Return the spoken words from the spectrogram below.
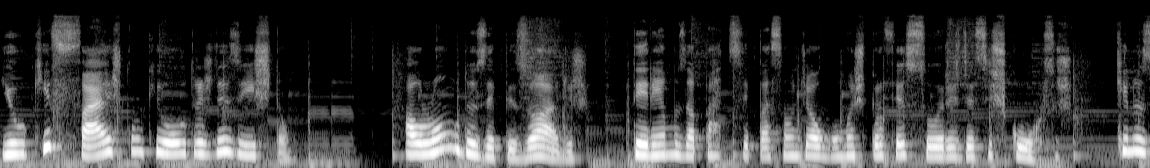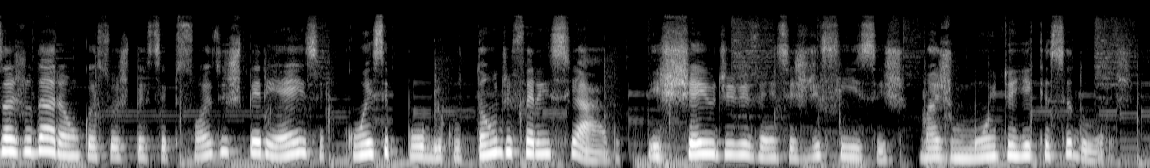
e o que faz com que outras desistam. Ao longo dos episódios, teremos a participação de algumas professoras desses cursos, que nos ajudarão com as suas percepções e experiência com esse público tão diferenciado e cheio de vivências difíceis, mas muito enriquecedoras.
